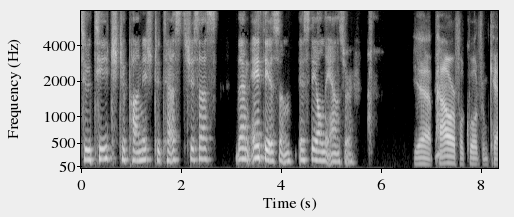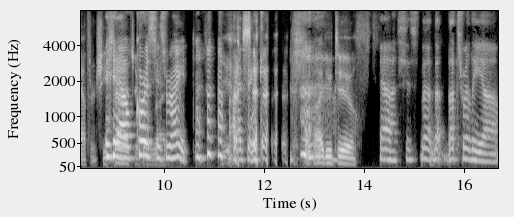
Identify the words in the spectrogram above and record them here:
to teach, to punish, to test, she says, then atheism is the only answer. Yeah, powerful quote from Catherine. She yeah, of course she's right. I think. I do too. Yeah she's that, that that's really uh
